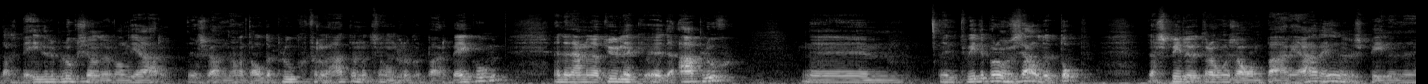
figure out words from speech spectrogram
dat is bij iedere ploeg, zullen er van het jaar dus wel een aantal de ploeg verlaten, maar er zullen er ook een paar bij komen. En dan hebben we natuurlijk de A-ploeg. In de tweede provinciaal, de top. Daar spelen we trouwens al een paar jaar. Hè. We spelen uh,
